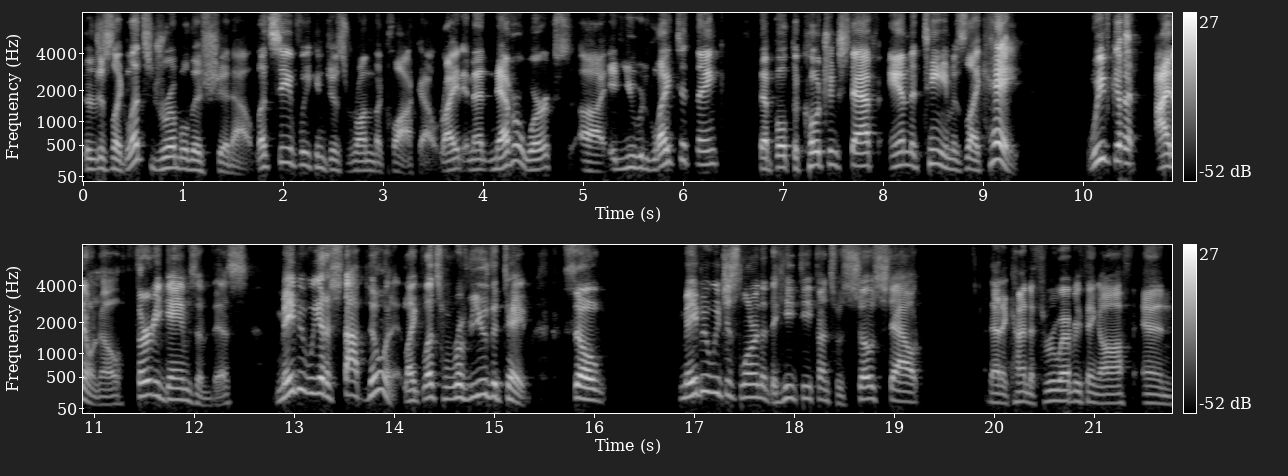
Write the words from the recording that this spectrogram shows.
they're just like, let's dribble this shit out. Let's see if we can just run the clock out, right? And that never works. Uh, you would like to think that both the coaching staff and the team is like, hey, we've got, I don't know, 30 games of this. Maybe we got to stop doing it. Like, let's review the tape. So maybe we just learned that the Heat defense was so stout that it kind of threw everything off. And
